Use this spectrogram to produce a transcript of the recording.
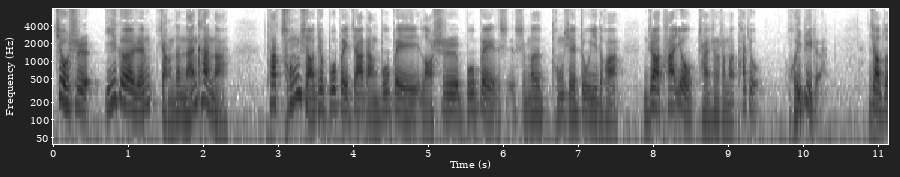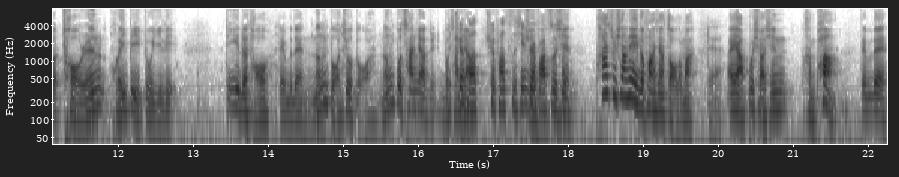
就是一个人长得难看呐。他从小就不被家长、不被老师、不被什么同学注意的话，你知道他又产生什么？他就回避着，叫做丑人回避注意力，低着头，对不对？能躲就躲，能不参加就不参加。缺乏缺乏自信，缺乏自信，他就向另一个方向走了嘛。对。哎呀，不小心很胖，对不对？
